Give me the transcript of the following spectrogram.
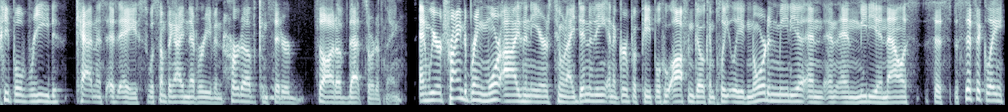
people read Katniss as Ace was something I never even heard of, considered, thought of, that sort of thing. And we are trying to bring more eyes and ears to an identity and a group of people who often go completely ignored in media and, and, and media analysis specifically.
